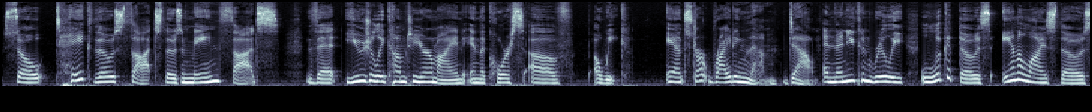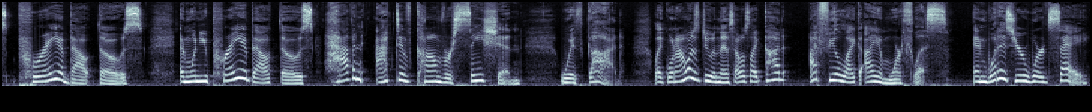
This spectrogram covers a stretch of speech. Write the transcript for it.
So take those thoughts, those main thoughts that usually come to your mind in the course of a week and start writing them down. And then you can really look at those, analyze those, pray about those. And when you pray about those, have an active conversation with God. Like when I was doing this, I was like, God, I feel like I am worthless. And what does your word say?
